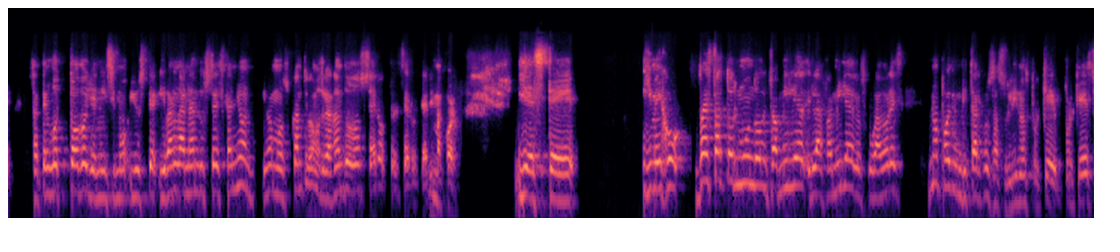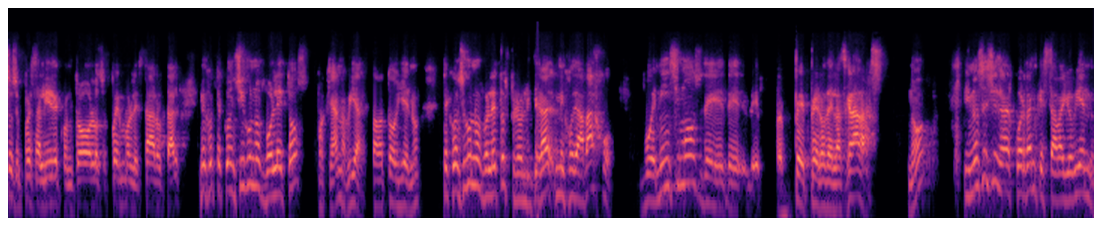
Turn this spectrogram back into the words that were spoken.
o sea, tengo todo llenísimo y usted, y van ganando ustedes cañón. Íbamos, ¿cuánto íbamos ganando? 2-0, 3-0, ya ni me acuerdo. Y este, y me dijo, va a estar todo el mundo, familia, la familia de los jugadores, no puedo invitar Cruz Azulinos porque, porque esto se puede salir de control o se pueden molestar o tal. Me dijo, te consigo unos boletos, porque ya no había, estaba todo lleno, te consigo unos boletos, pero literal, me dijo, de abajo, buenísimos, de, de, pero de las gradas, ¿no? Y no sé si se acuerdan que estaba lloviendo.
